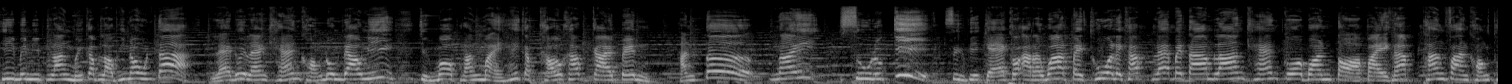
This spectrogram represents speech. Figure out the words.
ที่ไม่มีพลังเหมือนกับเหล่าพี่น้องอุลตร้าและด้วยแรงแค้นของดวงดาวนี้ จึงมอบพลังใหม่ให้กับเขาครับกลายเป็นฮันเตอร์ไน ซูรุกิซึ่งพี่แกก็อารวาสไปทั่วเลยครับ และไปตามล้างแค้นโกบอลต่อไปครับ ทางฝั่งของโท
